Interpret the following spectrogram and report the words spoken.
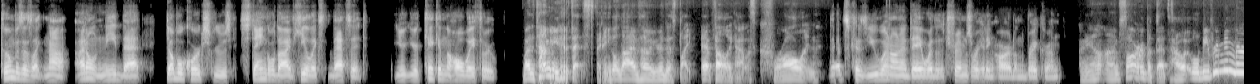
Kumba's is like, nah, I don't need that. Double corkscrews, stangle dive, helix, that's it. You're you're kicking the whole way through. By the time you hit that stangle dive, though, you're just like it felt like I was crawling. That's because you went on a day where the trims were hitting hard on the brake run. Yeah, I'm sorry, but that's how it will be remembered.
